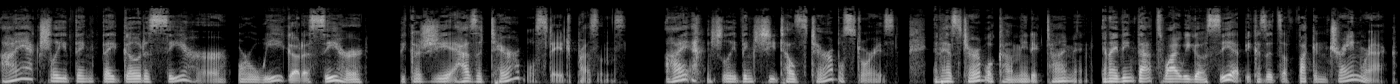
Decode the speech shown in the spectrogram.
I actually think they go to see her or we go to see her because she has a terrible stage presence. I actually think she tells terrible stories and has terrible comedic timing. And I think that's why we go see it because it's a fucking train wreck.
